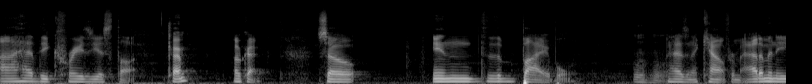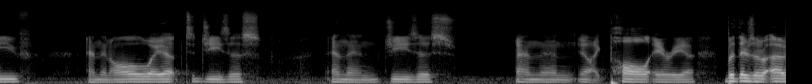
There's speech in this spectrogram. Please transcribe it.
I had the craziest thought. Okay. Okay. So, in the Bible, Mm-hmm. it has an account from Adam and Eve, and then all the way up to Jesus, and then Jesus, and then you know, like Paul area. But there's a, a,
